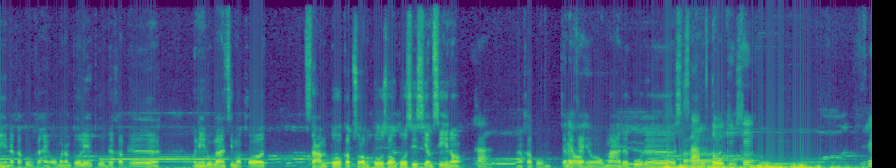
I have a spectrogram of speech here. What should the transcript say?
นี้นะครับผมก็ให้ออกมานำตัวเลขถูกเด้อครับเด้อวันนี้ลูกหลานสิมาขอ3ตัวกับ2ตัว2ตัวสีเซียมซี่เนาะค่ะ นะครับผมจะได้ไก่ให้ออกมาเด้อปูเด้อสามโตวเก่งๆได้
